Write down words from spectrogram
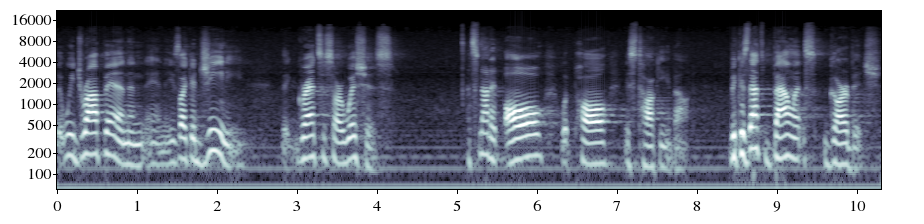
that we drop in, and, and he's like a genie that grants us our wishes. That's not at all what Paul is talking about because that's balance garbage.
